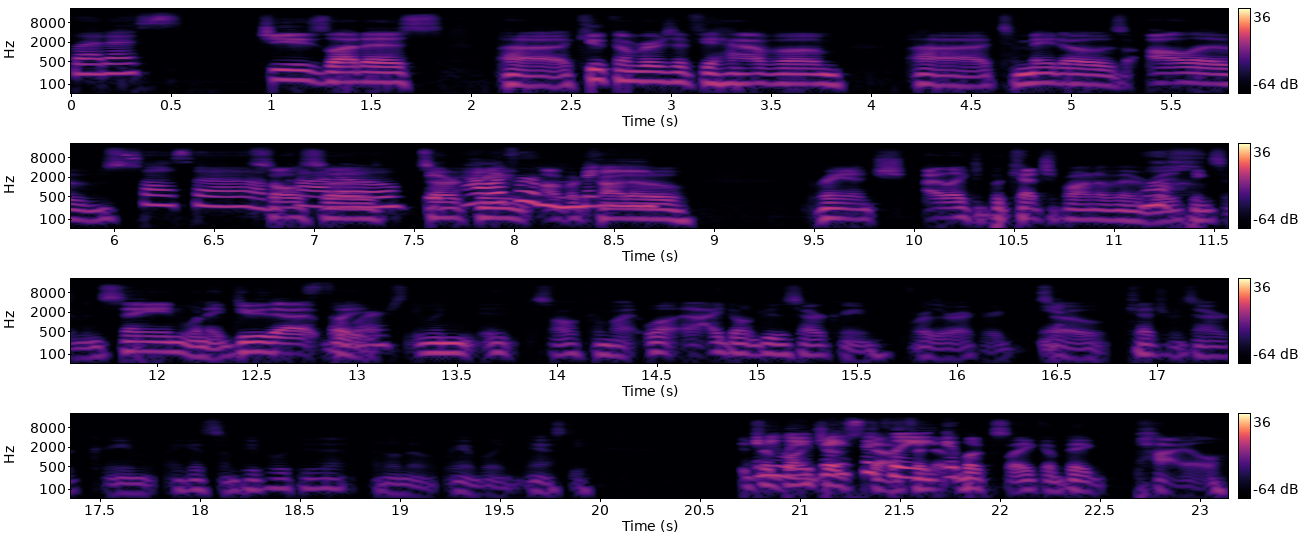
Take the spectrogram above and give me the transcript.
lettuce. cheese, lettuce, uh, cucumbers if you have them, uh, tomatoes, olives, salsa, salsa, avocado, sour however cream, many avocado, ranch. I like to put ketchup on them. Everybody thinks I'm insane when I do that, but worst. when it's all combined, well, I don't do the sour cream for the record. Yeah. So ketchup and sour cream. I guess some people do that. I don't know. Rambling, nasty. It's Anyway, a bunch of stuff, basically, and it, it- looks like a big pile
